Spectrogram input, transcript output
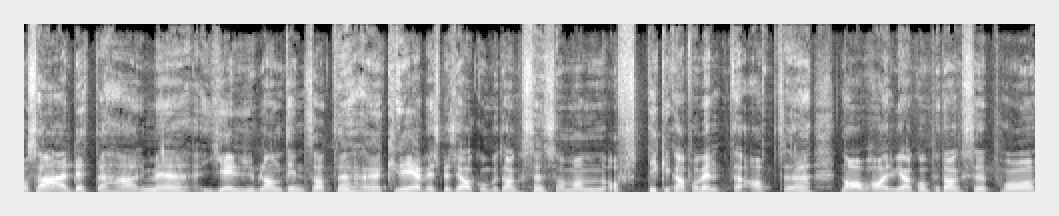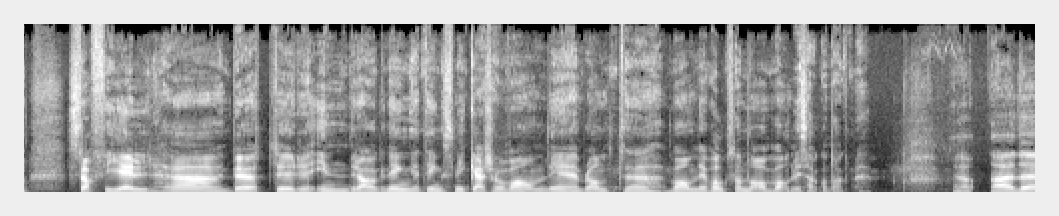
Og så er dette her med gjeld blant innsatte eh, krever spesialkompetanse som man ofte ikke kan forvente at eh, Nav har. Vi har kompetanse på straffegjeld, eh, bøter, inndragning, ting som ikke er så vanlige blant vanlige folk, som Nav vanligvis har kontakt med. Ja. Nei, det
